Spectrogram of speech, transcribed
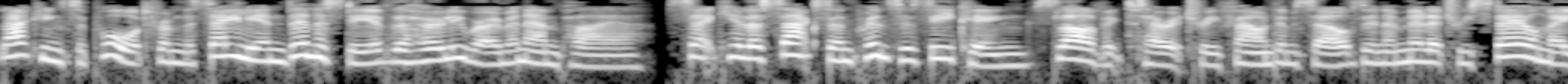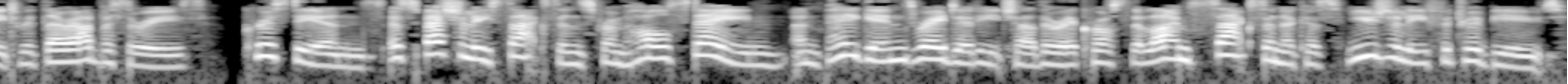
Lacking support from the Salian dynasty of the Holy Roman Empire, Secular Saxon princes seeking Slavic territory found themselves in a military stalemate with their adversaries. Christians, especially Saxons from Holstein, and pagans raided each other across the Limes Saxonicus, usually for tribute.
